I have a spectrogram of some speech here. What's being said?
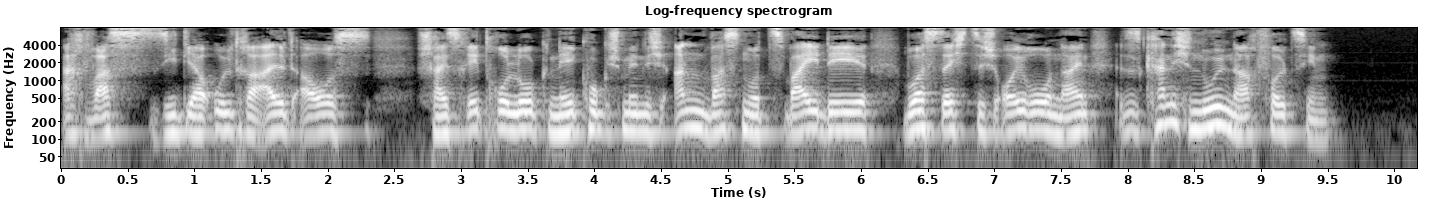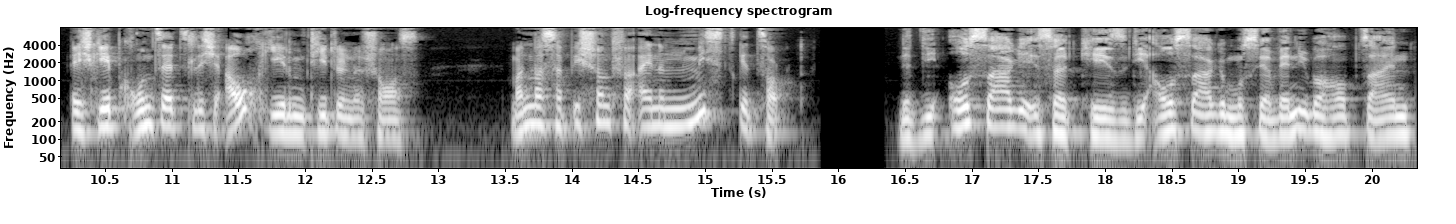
ach was, sieht ja ultra alt aus, scheiß Retro-Look, nee, guck ich mir nicht an, was nur 2D, wo hast 60 Euro, nein, also das kann ich null nachvollziehen. Ich gebe grundsätzlich auch jedem Titel eine Chance. Mann, was hab ich schon für einen Mist gezockt? Die Aussage ist halt Käse. Die Aussage muss ja, wenn überhaupt, sein,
